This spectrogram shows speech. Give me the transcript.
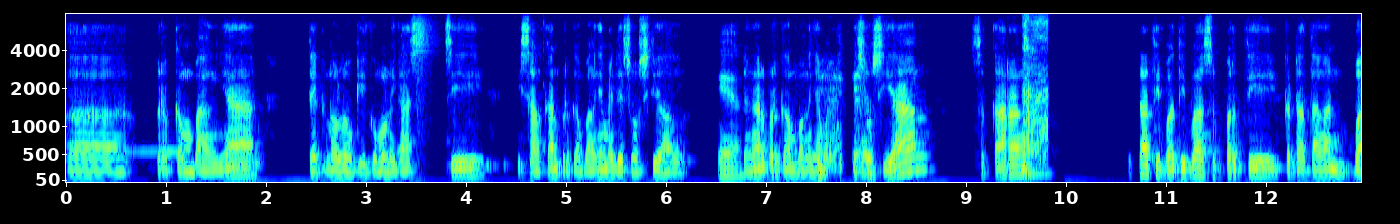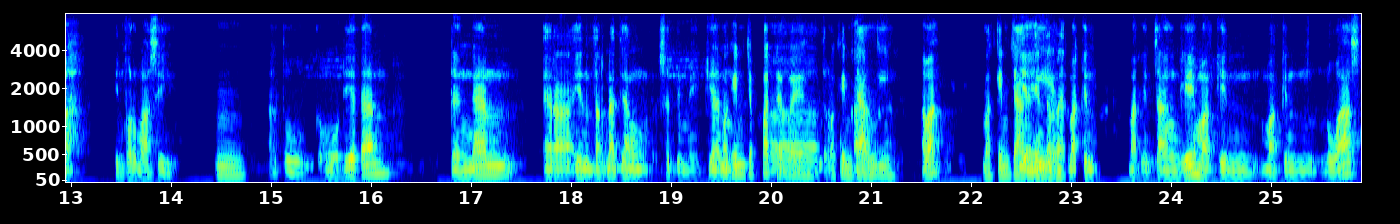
eh, berkembangnya teknologi komunikasi, misalkan berkembangnya media sosial. Iya. Dengan berkembangnya media sosial, sekarang kita tiba-tiba seperti kedatangan bah informasi. Hmm. Atau kemudian dengan era internet yang sedemikian Makin cepat ya Pak ya, eh, makin canggih. Apa? Makin ya, canggih. ya. internet makin makin canggih, makin makin luas,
